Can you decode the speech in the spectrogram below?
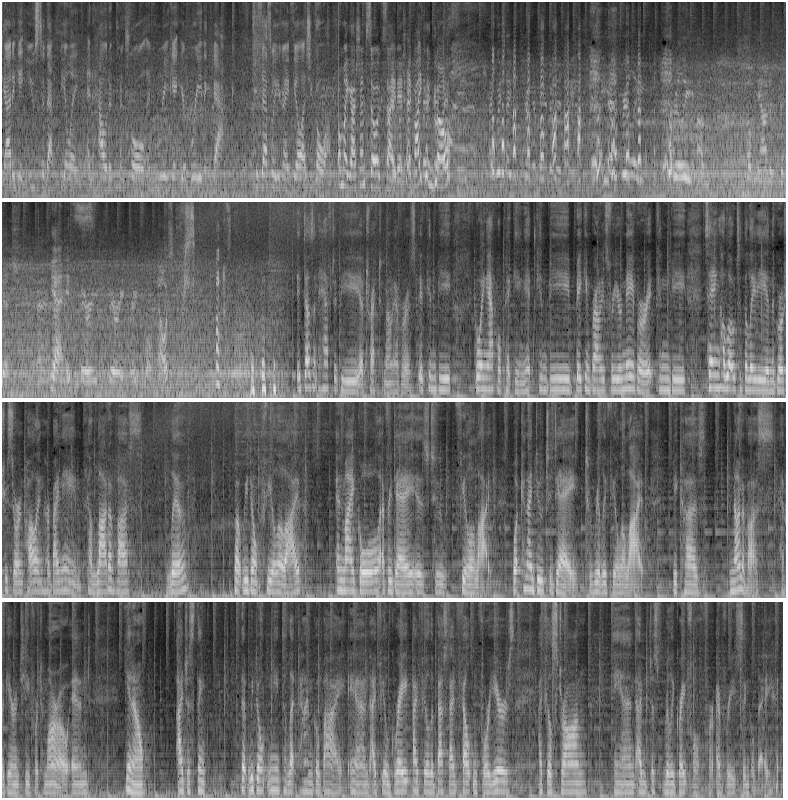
Got to get used to that feeling and how to control and re-get your breathing back. Because that's what you're going to feel as you go up. Oh my gosh, I'm so excited. I if I could go. I wish I could bring Amanda with me. She has really, really um, helped me out of the ditch. And Yeah, I'm it's- very, very grateful. Oh, It doesn't have to be a trek to Mount Everest. It can be going apple picking. It can be baking brownies for your neighbor. It can be saying hello to the lady in the grocery store and calling her by name. A lot of us live, but we don't feel alive. And my goal every day is to feel alive. What can I do today to really feel alive? Because none of us have a guarantee for tomorrow. And, you know, I just think that we don't need to let time go by. And I feel great. I feel the best I've felt in four years. I feel strong. And I'm just really grateful for every single day.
